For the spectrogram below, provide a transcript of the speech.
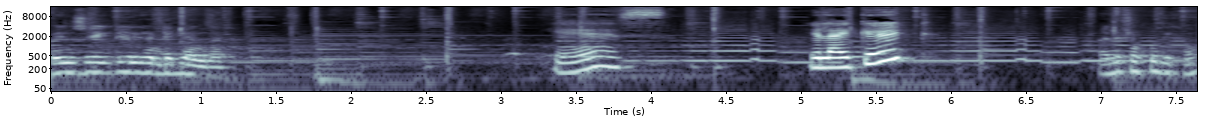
मीन्स एक डेढ़ घंटे के अंदर। यस यू लाइक इट पहले सबको दिखाओ।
